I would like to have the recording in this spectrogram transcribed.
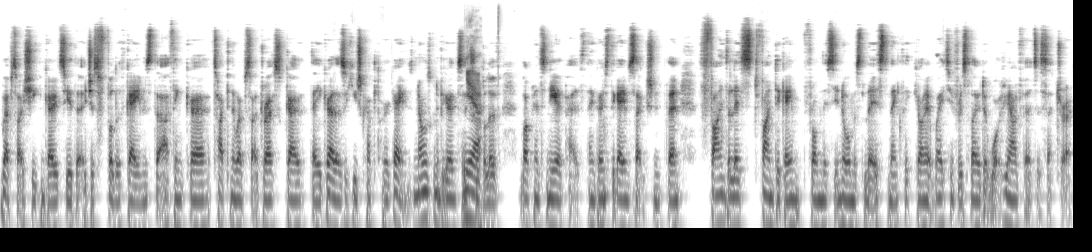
websites you can go to that are just full of games that I think uh, type in the website address, go, there you go, there's a huge catalogue of games. No one's going to be going to the Yeah. trouble of logging into Neopets, then going to the game section, then find a list, find a game from this enormous list, and then clicking on it, waiting for it to load up, watching adverts, etc.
